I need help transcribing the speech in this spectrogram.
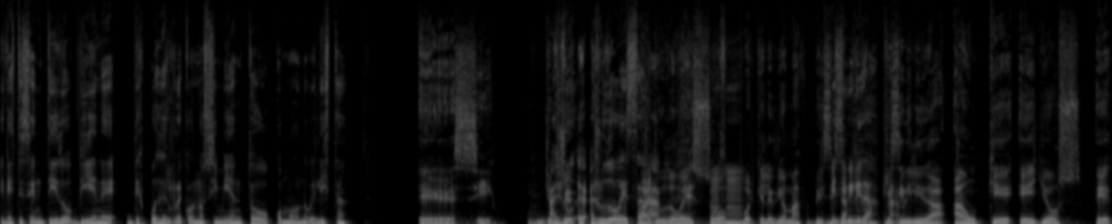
en este sentido viene después del reconocimiento como novelista? eh, sí. Yo Ayu- creo- ayudó esa ayudó eso porque le dio más visibilidad. visibilidad. claro. aunque ellos eh,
